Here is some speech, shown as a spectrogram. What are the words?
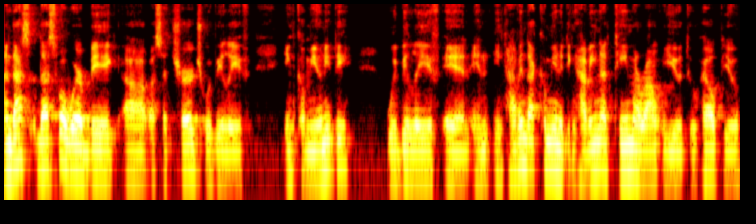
and that's that's what we're big uh, as a church. We believe in community. We believe in, in in having that community, in having a team around you to help you,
